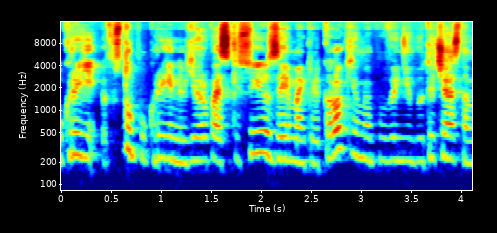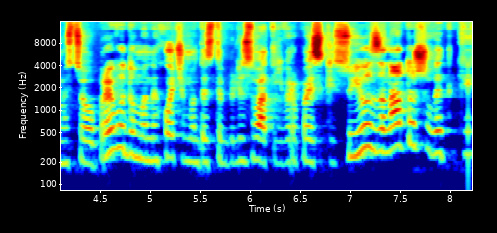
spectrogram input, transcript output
Украї... вступ України в Європейський Союз займе кілька років. Ми повинні бути чесними з цього приводу. Ми не хочемо дестабілізувати Європейський Союз занадто швидко,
